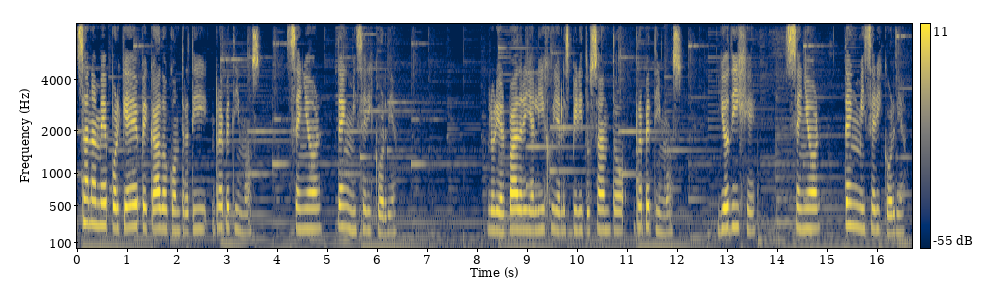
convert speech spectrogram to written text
Sáname porque he pecado contra ti, repetimos. Señor, ten misericordia. Gloria al Padre y al Hijo y al Espíritu Santo, repetimos. Yo dije, Señor, ten misericordia.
